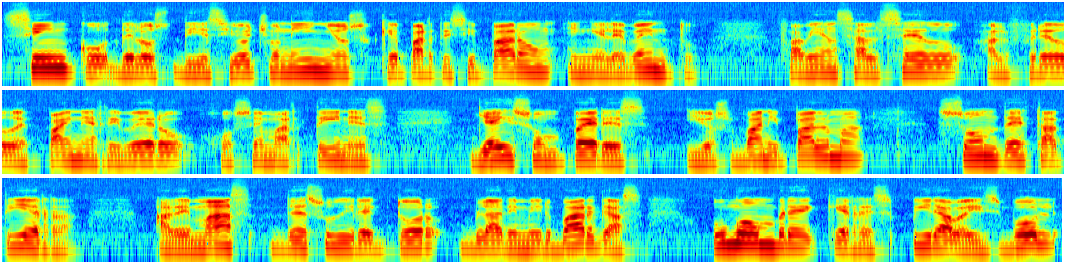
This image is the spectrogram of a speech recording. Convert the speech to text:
Cinco de los 18 niños que participaron en el evento, Fabián Salcedo, Alfredo de Rivero, José Martínez, Jason Pérez y Osvani Palma, son de esta tierra, además de su director Vladimir Vargas, un hombre que respira béisbol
